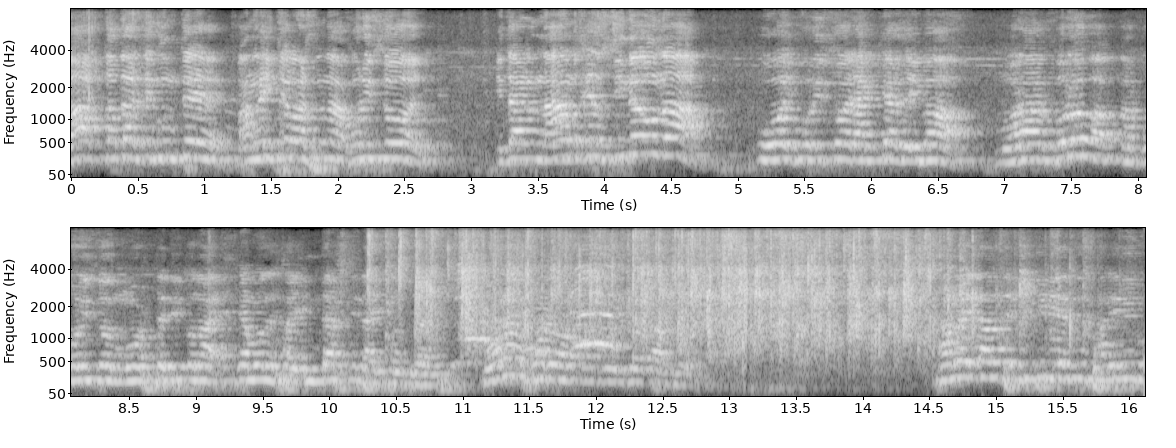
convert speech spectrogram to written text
বাপ দাদা যেগুনতে বানাইতে পারছে না, পরিচয়। এটার নাম কেউ চিনেও ওই পরিচয় রাখিয়া যাইবা। মরার পরেও আপনার পরিচয় মরতে দিত না, এমন একটা ইন্ডাস্ট্রি দায়ী করবে মরার পরেও আপনার পরিচয় খানাই লাল দেখি দিয়ে একটু ছাড়ি দিব,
